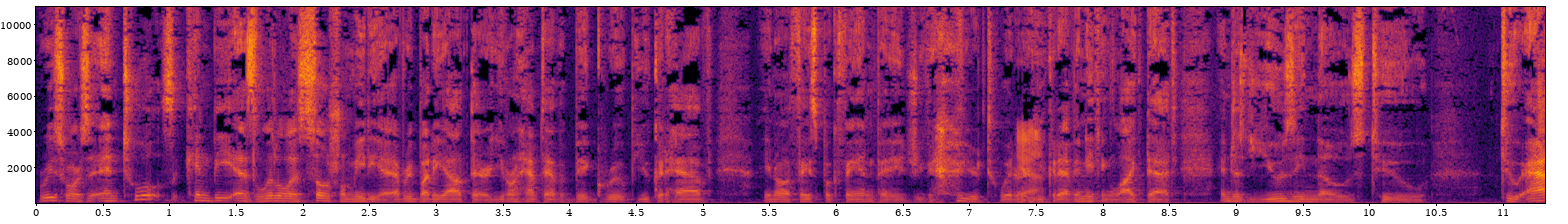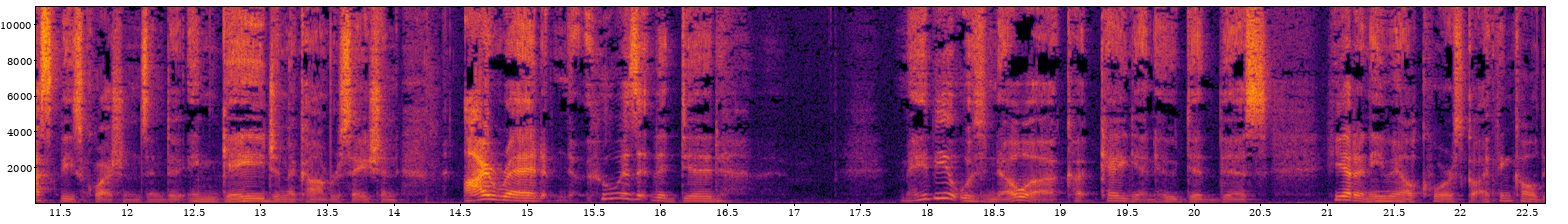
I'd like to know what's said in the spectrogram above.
resources, and tools can be as little as social media. Everybody out there, you don't have to have a big group. You could have, you know, a Facebook fan page. You could have your Twitter. Yeah. You could have anything like that, and just using those to to ask these questions and to engage in the conversation. I read who is it that did maybe it was Noah K- Kagan who did this. He had an email course, called, I think called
